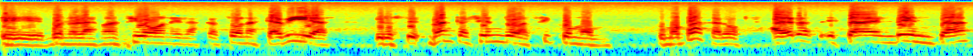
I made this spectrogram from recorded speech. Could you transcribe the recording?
eh, bueno, las mansiones, las casonas que había, pero se van cayendo así como, como pájaros. Ahora está en venta,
